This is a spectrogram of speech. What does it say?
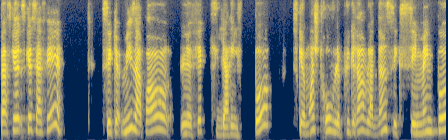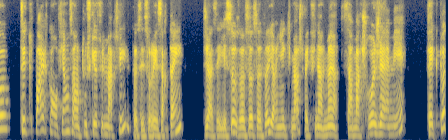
Parce que ce que ça fait, c'est que, mis à part le fait que tu n'y arrives pas, ce que moi je trouve le plus grave là-dedans, c'est que c'est même pas, tu sais, tu perds confiance en tout ce qu'il y a sur le marché, ça c'est sûr et certain. J'ai essayé ça, ça, ça, ça, ça, il n'y a rien qui marche, fait que finalement, ça marchera jamais. Fait que toi,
